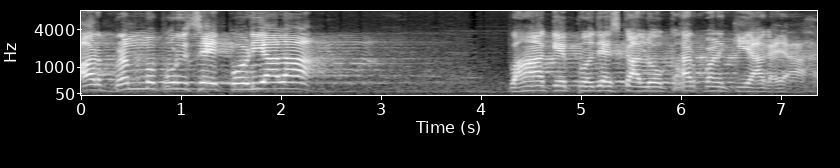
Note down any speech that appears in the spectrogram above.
और ब्रह्मपुर से कोडियाला, वहाँ के प्रोजेक्ट का लोकार्पण किया गया है।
